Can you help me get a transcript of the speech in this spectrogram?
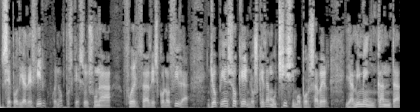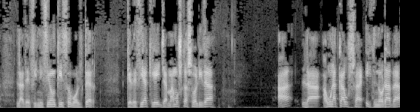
se podía decir, bueno, pues que eso es una fuerza desconocida. Yo pienso que nos queda muchísimo por saber, y a mí me encanta la definición que hizo Voltaire, que decía que llamamos casualidad a, la, a una causa ignorada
